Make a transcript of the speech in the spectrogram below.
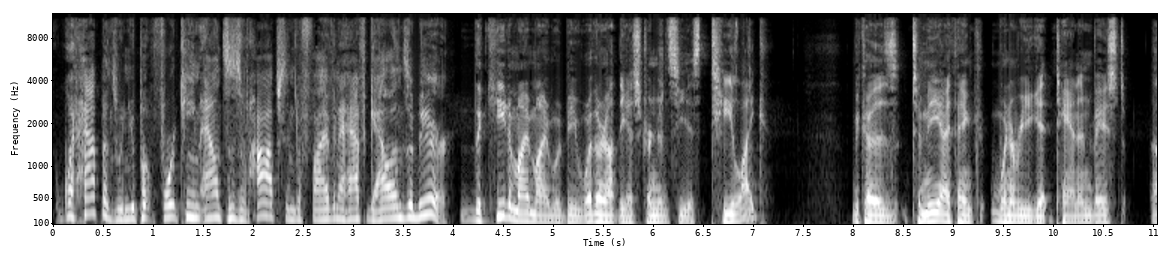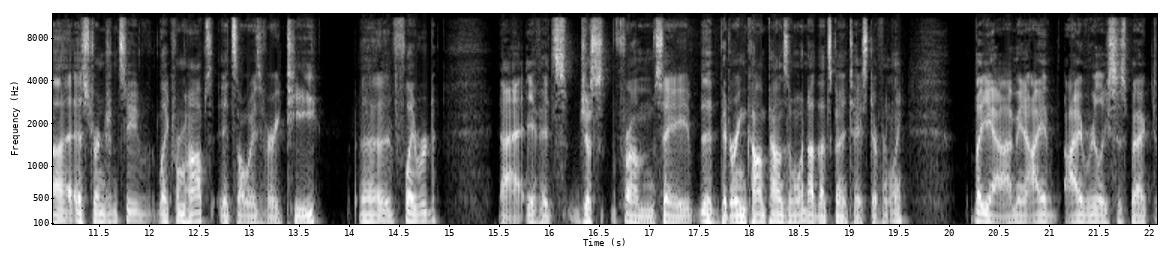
what happens when you put 14 ounces of hops into five and a half gallons of beer. The key to my mind would be whether or not the astringency is tea like. Because to me, I think whenever you get tannin based uh, astringency, like from hops, it's always very tea uh, flavored. Uh, if it's just from, say, the bittering compounds and whatnot, that's going to taste differently. But yeah, I mean, I I really suspect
